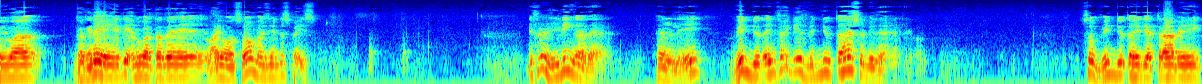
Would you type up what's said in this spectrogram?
इव गगने इति अनुवर्तते वायु also merge into space different reading are there suddenly Vidyutah should be there. So Vidyutah iti atrapi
